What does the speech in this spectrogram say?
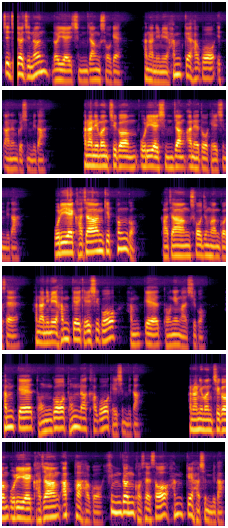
찢어지는 너희의 심장 속에 하나님이 함께하고 있다는 것입니다. 하나님은 지금 우리의 심장 안에도 계십니다. 우리의 가장 깊은 곳, 가장 소중한 곳에 하나님이 함께 계시고 함께 동행하시고 함께 동고동락하고 계십니다. 하나님은 지금 우리의 가장 아파하고 힘든 곳에서 함께 하십니다.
